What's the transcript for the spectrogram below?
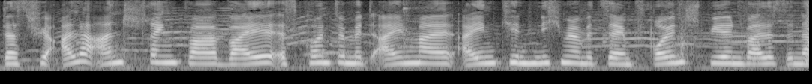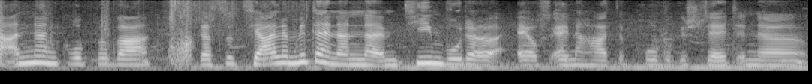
das für alle anstrengend war, weil es konnte mit einmal ein Kind nicht mehr mit seinem Freund spielen, weil es in der anderen Gruppe war. Das soziale Miteinander im Team wurde auf eine harte Probe gestellt in der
